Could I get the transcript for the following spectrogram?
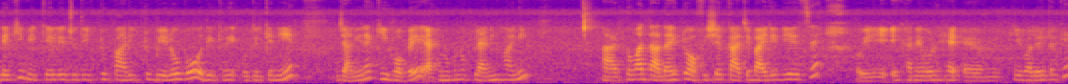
দেখি বিকেলে যদি একটু পারি, একটু বেরোবো ওদেরকে ওদেরকে নিয়ে। জানি না কি হবে এখনও কোনো প্ল্যানিং হয়নি। আর তোমার দাদা একটু অফিসের কাজে বাইরে গিয়েছে। ওই এখানে ওর কি বলে এটাকে?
